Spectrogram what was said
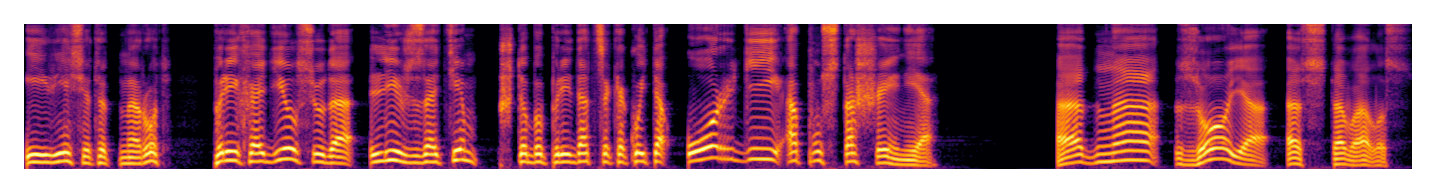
и весь этот народ приходил сюда лишь за тем, чтобы предаться какой-то оргии опустошения. Одна Зоя оставалась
